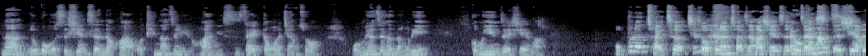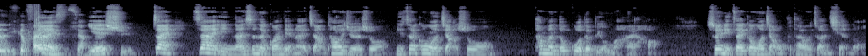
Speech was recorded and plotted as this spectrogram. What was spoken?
那如果我是先生的话，我听到这句话，你是在跟我讲说我没有这个能力供应这些吗？我不能揣测，其实我不能揣测他先生真实的想。的一个反应是这样。也许在在以男生的观点来讲，他会觉得说你在跟我讲说他们都过得比我们还好，所以你在跟我讲我不太会赚钱哦。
